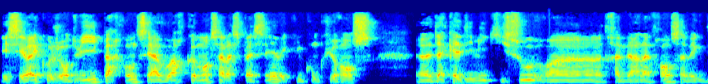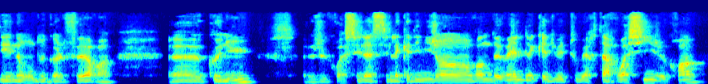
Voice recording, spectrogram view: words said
Et c'est vrai qu'aujourd'hui, par contre, c'est à voir comment ça va se passer avec une concurrence euh, d'académies qui s'ouvrent à, travers la France avec des noms de golfeurs euh, connus. Je crois que c'est l'Académie Jean Van de Velde qui a dû être ouverte à Roissy, je crois.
